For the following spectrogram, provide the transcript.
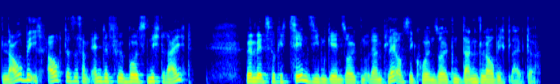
glaube ich auch, dass es am Ende für Bulls nicht reicht. Wenn wir jetzt wirklich 10-7 gehen sollten oder einen Playoff-Sieg holen sollten, dann glaube ich, bleibt er.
